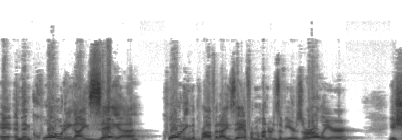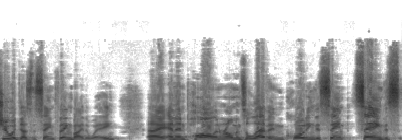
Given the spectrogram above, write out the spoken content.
and, then quoting Isaiah, quoting the prophet Isaiah from hundreds of years earlier, Yeshua does the same thing, by the way. Uh, and then Paul in Romans 11 quoting the same, saying this,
